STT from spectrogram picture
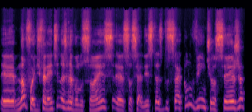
É, não foi diferente nas revoluções é, socialistas do século XX, ou seja,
